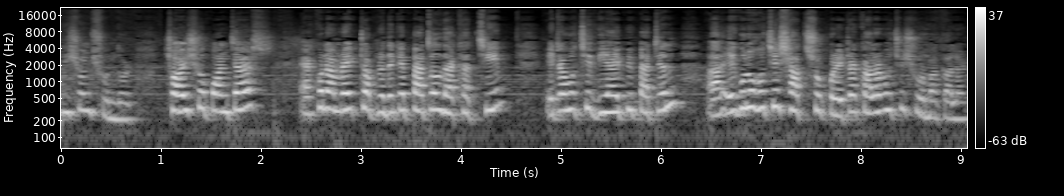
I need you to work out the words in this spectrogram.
ভীষণ সুন্দর। ছয়শো পঞ্চাশ। এখন আমরা একটু আপনাদেরকে প্যাটেল দেখাচ্ছি। এটা হচ্ছে ভিআইপি প্যাটেল এগুলো হচ্ছে সাতশো করে। এটার কালার হচ্ছে সুরমা কালার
